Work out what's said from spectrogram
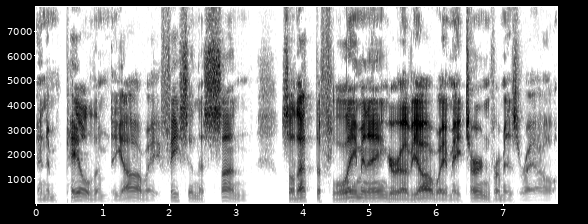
and impale them to Yahweh facing the sun, so that the flaming anger of Yahweh may turn from Israel.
